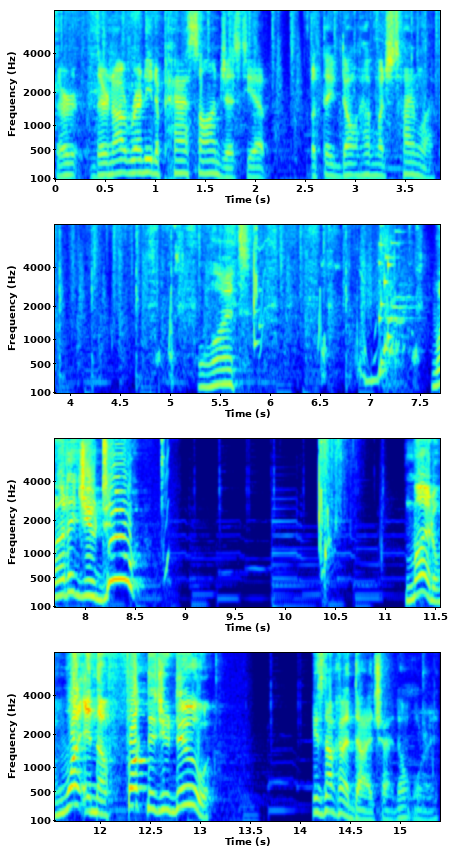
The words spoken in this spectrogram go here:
They're they're not ready to pass on just yet, but they don't have much time left. What? What did you do? Mud, what in the fuck did you do? He's not gonna die, Chad, don't worry.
